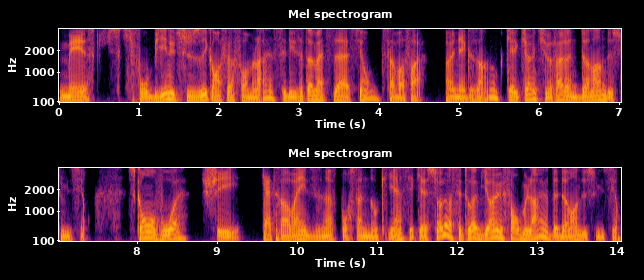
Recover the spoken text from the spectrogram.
Mais ce, qu'il faut bien utiliser quand on fait un formulaire, c'est des automatisations que ça va faire. Un exemple, quelqu'un qui veut faire une demande de soumission. Ce qu'on voit chez 99% de nos clients, c'est que sur leur site web, il y a un formulaire de demande de soumission.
